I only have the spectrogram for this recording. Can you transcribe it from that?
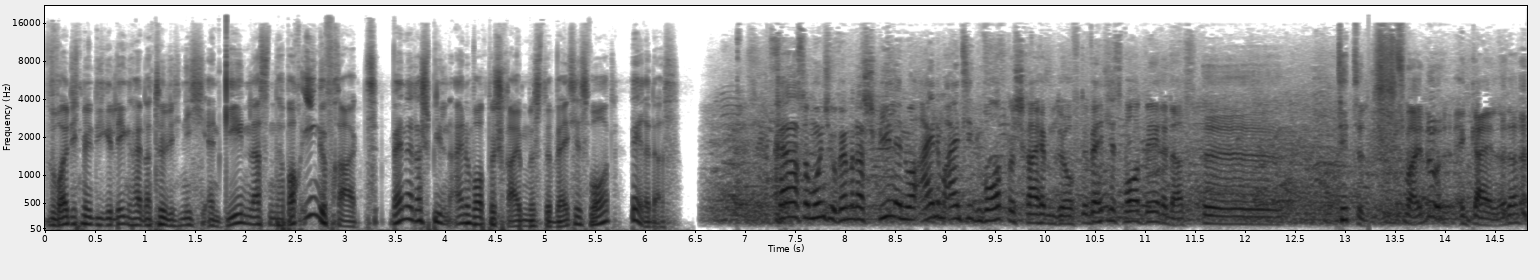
wollte ich mir die Gelegenheit natürlich nicht entgehen lassen und habe auch ihn gefragt, wenn er das Spiel in einem Wort beschreiben müsste, welches Wort wäre das? Serdar Somuncu, wenn man das Spiel in nur einem einzigen Wort beschreiben dürfte, welches Wort wäre das? Titten. 2-0. Äh, Geil, oder?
